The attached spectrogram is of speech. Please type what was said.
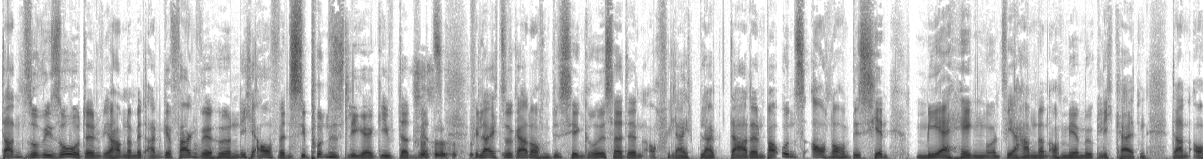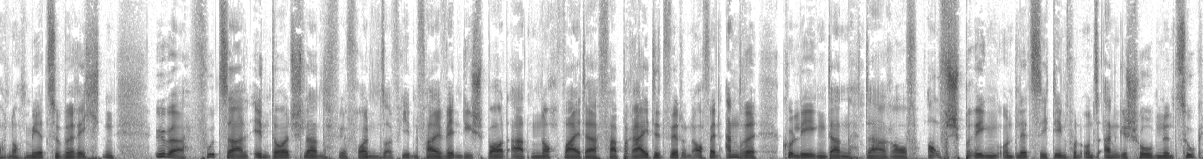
dann sowieso, denn wir haben damit angefangen, wir hören nicht auf, wenn es die Bundesliga gibt, dann wird es vielleicht sogar noch ein bisschen größer, denn auch vielleicht bleibt da dann bei uns auch noch ein bisschen mehr hängen und wir haben dann auch mehr Möglichkeiten, dann auch noch mehr zu berichten über Futsal in Deutschland. Wir freuen uns auf jeden Fall, wenn die Sportart noch weiter verbreitet wird und auch wenn andere Kollegen dann darauf aufspringen und letztendlich letztlich den von uns angeschobenen Zug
